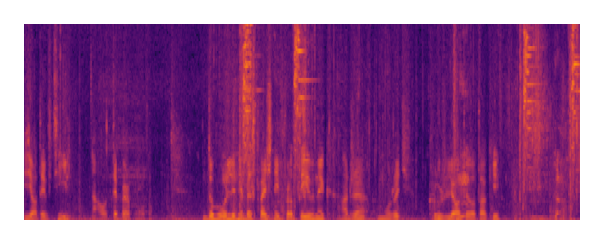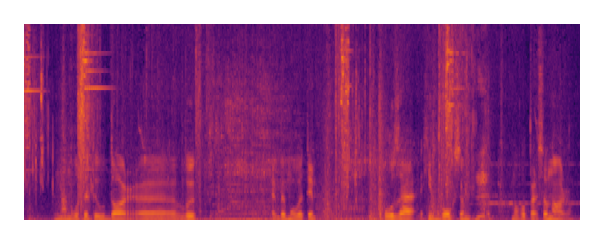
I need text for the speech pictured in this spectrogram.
взяти в ціль. А от тепер можу. Доволі небезпечний противник, адже можуть кружляти отак і наносити удар е, в, так би мовити, поза хітбоксом мого персонажа.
